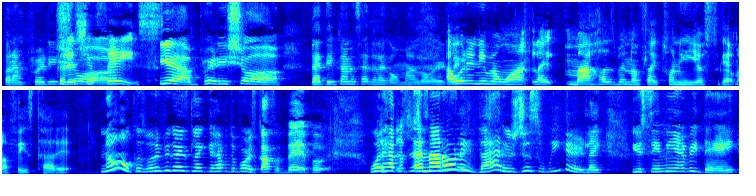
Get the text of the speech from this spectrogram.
But I'm pretty but sure. But it's your face. Yeah, I'm pretty sure that deep down inside they're like, oh my lord. I like, wouldn't even want like my husband of like 20 years to get my face tatted. No, because what if you guys like have a divorce? God forbid. But what happens? And not only that, it's just weird. Like you see me every day.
